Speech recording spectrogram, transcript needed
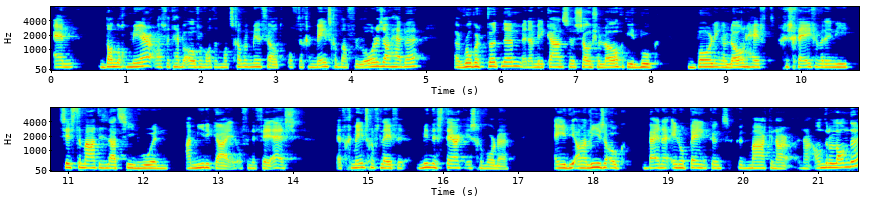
En dan nog meer, als we het hebben over wat het maatschappelijk middenveld of de gemeenschap dan verloren zou hebben. Robert Putnam, een Amerikaanse socioloog, die het boek Bowling Alone heeft geschreven, waarin hij systematisch laat zien hoe in Amerika of in de VS het gemeenschapsleven minder sterk is geworden. En je die analyse ook bijna één op één kunt, kunt maken naar, naar andere landen.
